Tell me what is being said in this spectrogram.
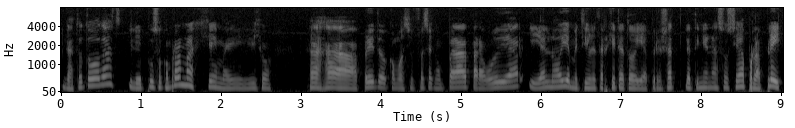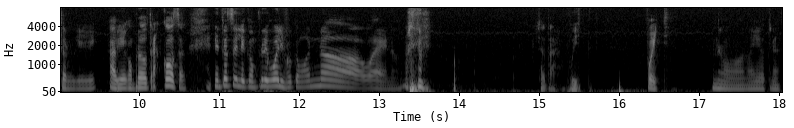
gastó todas y le puso a comprar más gemas y dijo, jaja, aprieto como si fuese a comprar para boludear y él no había metido la tarjeta todavía, pero ya la tenían asociada por la Play Store porque había comprado otras cosas. Entonces le compró igual y fue como, no, bueno, Ya está, fuiste. fuiste. No, no hay otra.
